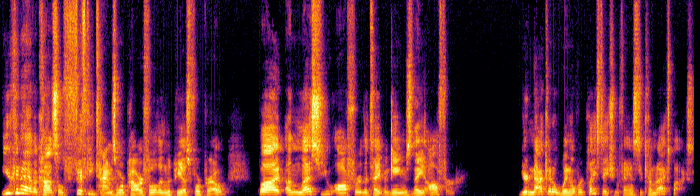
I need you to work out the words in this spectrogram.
you can have a console 50 times more powerful than the PS4 Pro, but unless you offer the type of games they offer, you're not going to win over PlayStation fans to come to Xbox.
